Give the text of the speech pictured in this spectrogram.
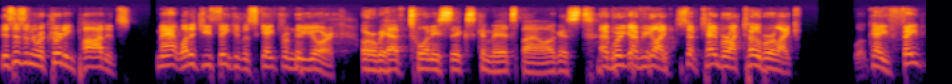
this isn't a recruiting pod. It's Matt. What did you think of Escape from New York? or we have 26 commits by August. and we're, we're like September, October, like okay, Faith,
